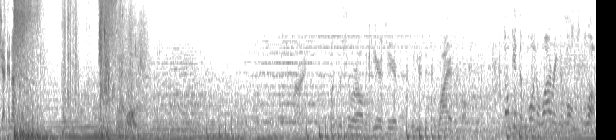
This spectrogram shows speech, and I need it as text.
checking on. Alright, once we're sure all the gear's here, we use it to wire the vault. Don't get the point of wiring the vault's to blow.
